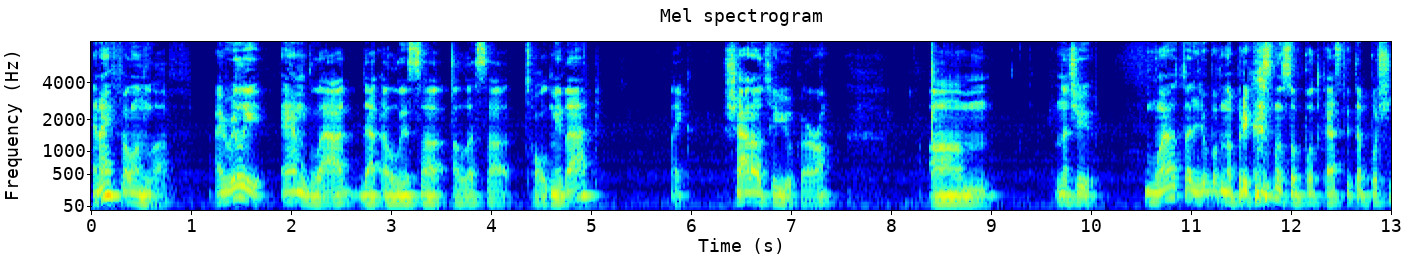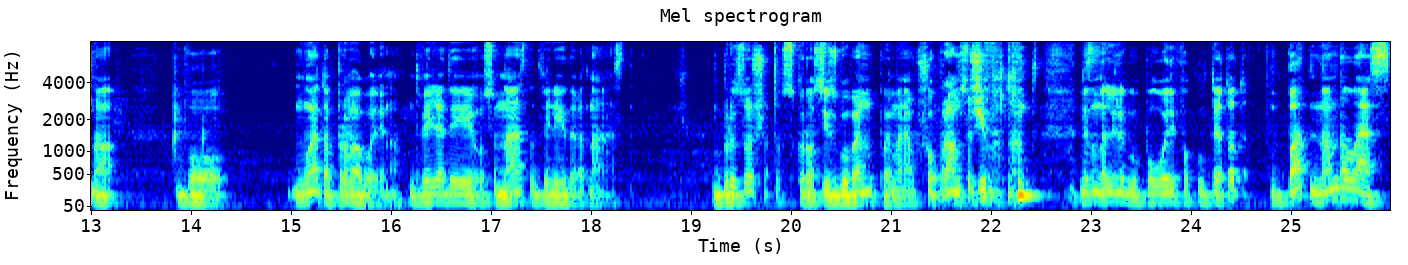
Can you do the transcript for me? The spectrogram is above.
and I fell in love. I really am glad that Alyssa Alyssa told me that. Like, shout out to you, girl. Um, значи, мојата љубовна приказна со подкастите почна во мојата прва година, 2018-2019. Брзош, скоро изгубен, појма немам што правам со животот, не знам дали не го погоди факултетот, but nonetheless,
